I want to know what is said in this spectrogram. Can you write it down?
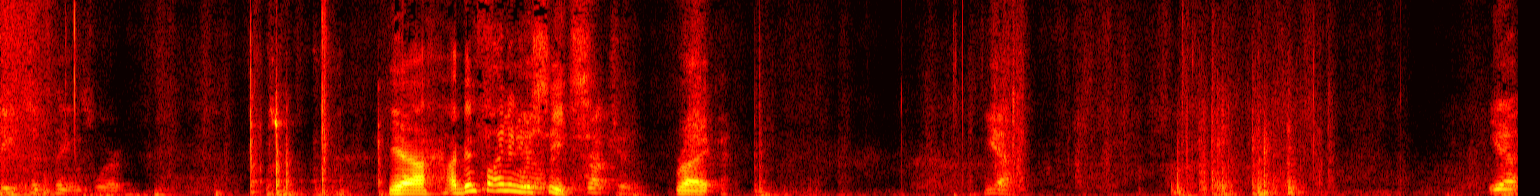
receipts and things were Yeah, I've been finding steel receipts. construction. Right. Yeah. Yeah,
